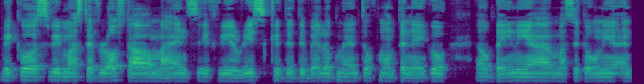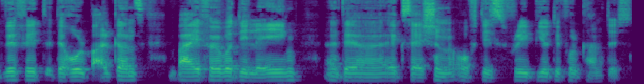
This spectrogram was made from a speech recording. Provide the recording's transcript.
because we must have lost our minds if we risk the development of Montenegro, Albania, Macedonia, and with it the whole Balkans by further delaying uh, the accession of these three beautiful countries.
